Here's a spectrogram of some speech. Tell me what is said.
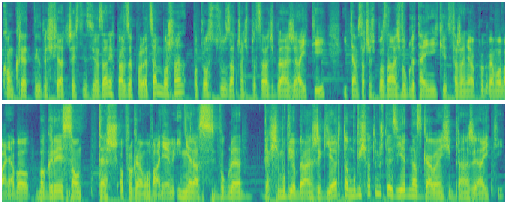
konkretnych doświadczeń z tym związanych, bardzo polecam. Można po prostu zacząć pracować w branży IT i tam zacząć poznawać w ogóle tajniki wytwarzania oprogramowania, bo, bo gry są też oprogramowaniem i nieraz w ogóle, jak się mówi o branży gier, to mówi się o tym, że to jest jedna z gałęzi branży IT.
